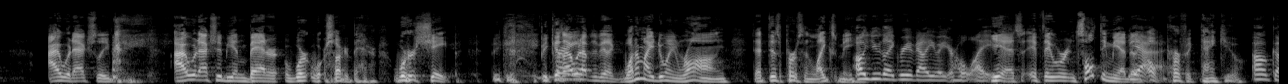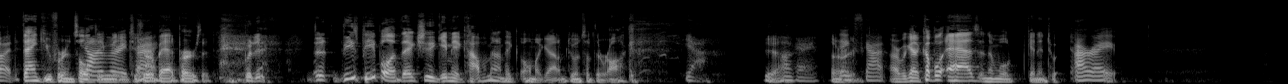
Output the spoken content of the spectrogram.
I would actually, I would actually be in better, sorry, better, worse shape because because I would have to be like, what am I doing wrong that this person likes me? Oh, you like reevaluate your whole life. yes. If they were insulting me, I'd be Yeah. like, oh, perfect, thank you, Oh, good. thank you for insulting the me right because you're a bad person. But these people, if they actually gave me a compliment, I'm like, oh my god, I'm doing something wrong. Yeah. yeah. Okay. All Thanks, right. Scott. All right, we got a couple ads and then we'll get into it. All right.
